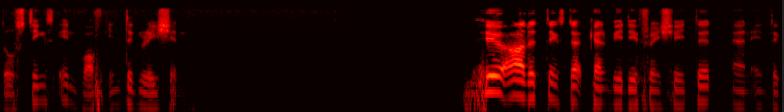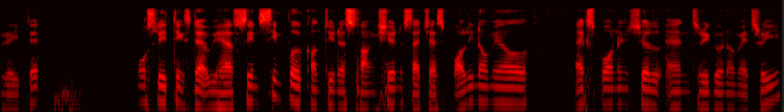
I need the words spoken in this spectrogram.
Those things involve integration. Here are the things that can be differentiated and integrated. Mostly things that we have seen simple continuous functions such as polynomial, exponential and trigonometry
